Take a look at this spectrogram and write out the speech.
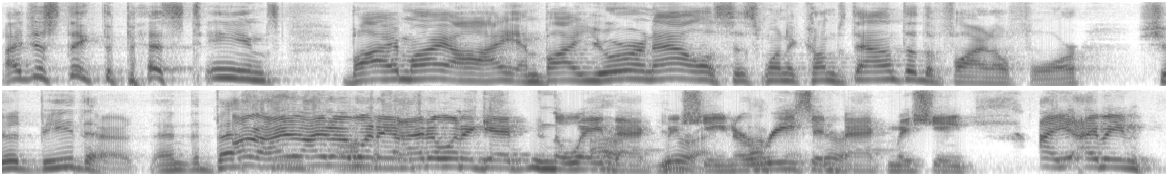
I just think the best teams, by my eye and by your analysis, when it comes down to the Final Four, should be there. And the best. Right, I don't want to. I don't want to get in the Wayback ah, All right, machine right. or Okay, recent back machine. I, I mean,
